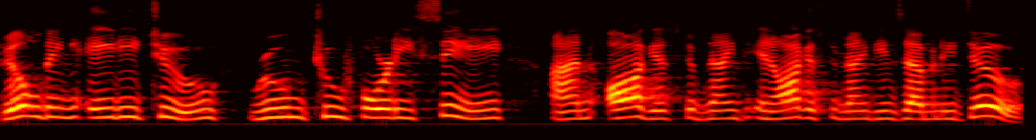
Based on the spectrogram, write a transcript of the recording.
Building 82, Room 240C, on August of 19, in August of 1972.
